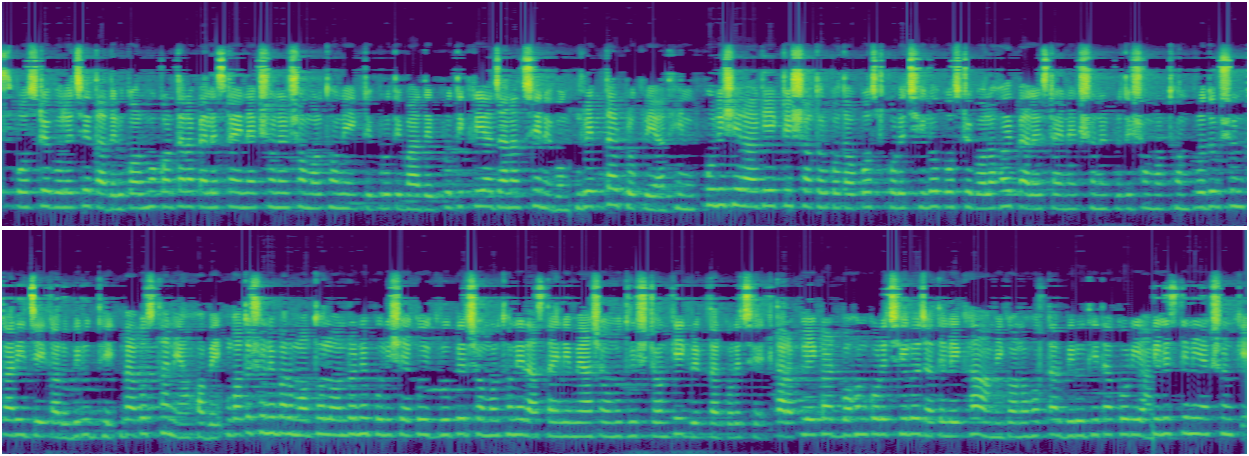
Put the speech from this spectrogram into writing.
এক্সপোস্টে বলেছে, তাদের কর্মকর্তারা প্যালেস্টাইন অ্যাকশনের সমর্থনে একটি প্রতিবাদের প্রতিক্রিয়া জানাচ্ছেন এবং গ্রেপ্তার প্রক্রিয়াধীন। পুলিশের আগে একটি সতর্কতা পোস্ট করেছিল। পোস্টে বলা হয়, প্যালেস্টাইন অ্যাকশনের প্রতি সমর্থন প্রদর্শনকারী যে কারও বিরুদ্ধে ব্যবস্থা নেওয়া হবে। গত শনিবার মধ্য লন্ডনে পুলিশ একই গ্রুপের সমর্থনে রাস্তায় নেমে আসা উনত্রিশ জনকেই গ্রেপ্তার করেছে। তারা প্লে কার্ড বহন করেছিল, যাতে লেখা, আমি গণহত্যার বিরোধিতা করি ফিলিস্তিনি অ্যাকশনকে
